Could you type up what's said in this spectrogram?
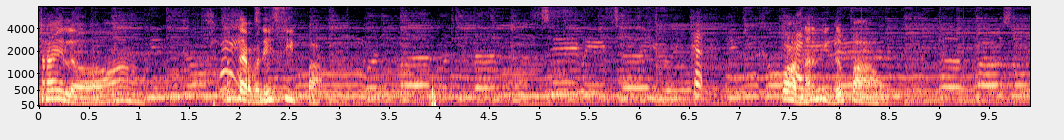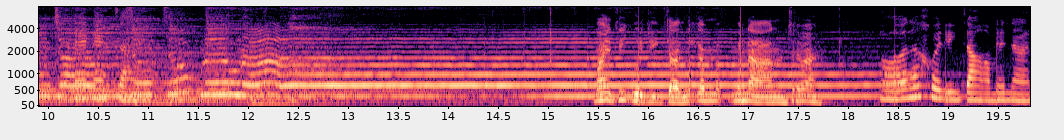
ใช่เหรอ ตั้งแต่วันที่สิบอะ ก่อนนั้นอีกหรือเปล่า ไม่แน่ใจอะไม่ที่คุยจริงจังนี่ก็ไม่ไม่นานใช่ไหมเพราะว่าถ้าคุยจริงจังอะไม่นาน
